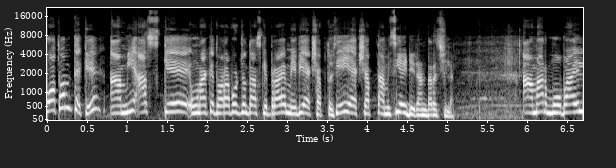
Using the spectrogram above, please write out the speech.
প্রথম থেকে আমি আজকে ওনাকে ধরা পর্যন্ত আজকে প্রায় মেবি এক সপ্তাহ, এই এক সপ্তাহ আমি সিআইডির আন্ডারে ছিলাম। আমার মোবাইল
